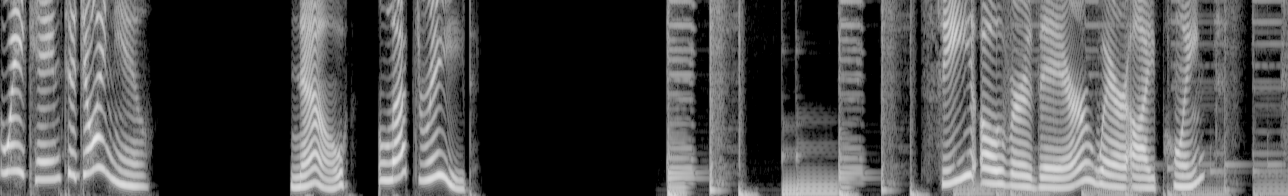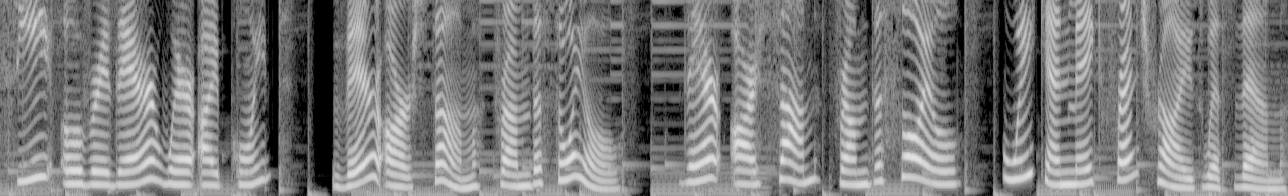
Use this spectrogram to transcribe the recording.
We came to join you. Now, let's read. See over there where I point? See over there where I point? There are some from the soil. There are some from the soil. We can make french fries with them.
